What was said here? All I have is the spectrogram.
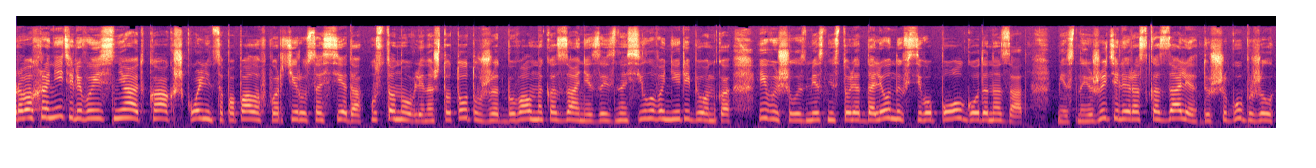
Правоохранители выясняют, как школьница попала в квартиру соседа. Установлено, что тот уже отбывал наказание за изнасилование ребенка и вышел из мест не столь отдаленных всего полгода назад. Местные жители рассказали, душегуб жил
